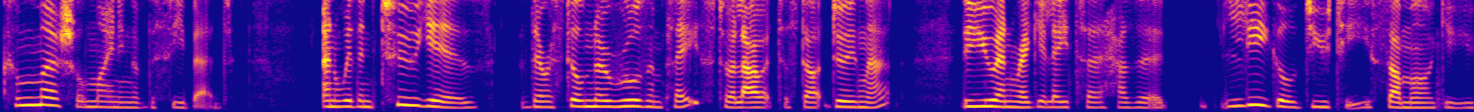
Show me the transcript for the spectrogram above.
commercial mining of the seabed, and within two years there are still no rules in place to allow it to start doing that, the UN regulator has a legal duty, some argue,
